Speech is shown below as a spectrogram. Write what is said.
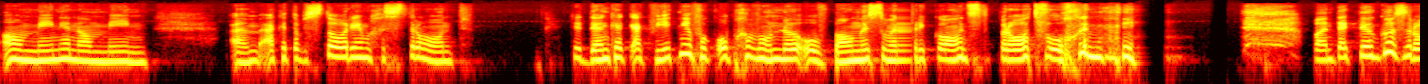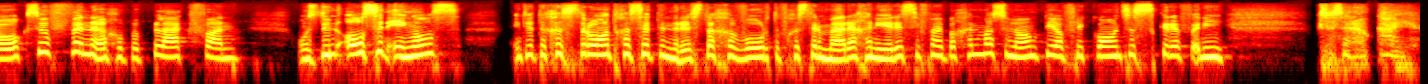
Amen en amen. Um ek het op stadium gisterond toe dink ek ek weet nie of ek opgewonde of bang is om in Afrikaans te praat volgende nie. Want ek dink ons raak so vinnig op 'n plek van ons doen alles in Engels en toe het ek gisterond gesit en rustig geword of gistermiddag en die Here sê vir my begin maar so lank die Afrikaanse skrif in die ek sê okay.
